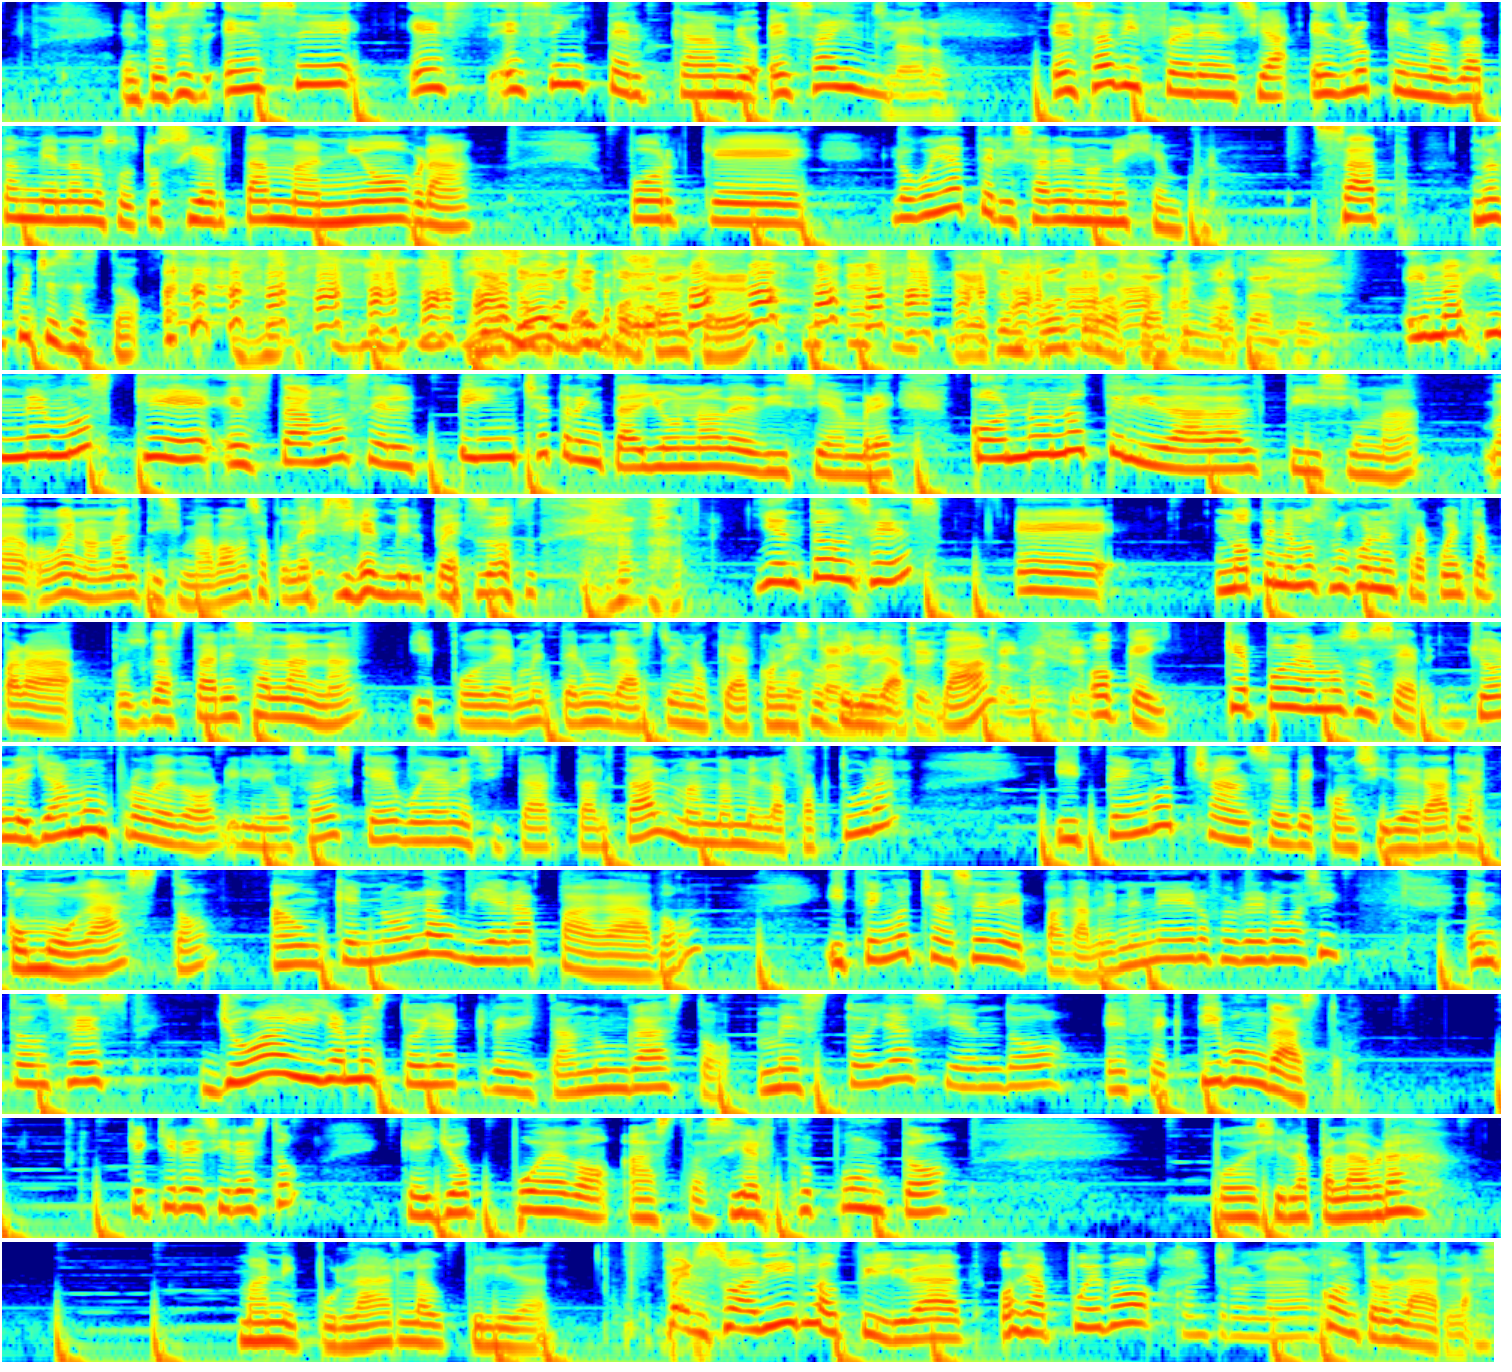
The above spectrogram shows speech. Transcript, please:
Entonces, ese, es, ese intercambio, esa, Claro. esa diferencia es lo que nos da también a nosotros cierta maniobra, porque lo voy a aterrizar en un ejemplo. Sat, no escuches esto. Y es un punto importante, ¿eh? Y es un punto bastante importante. Imaginemos que estamos el pinche 31 de diciembre con una utilidad altísima. Bueno, no altísima, vamos a poner 100 mil pesos. Y entonces, eh, no tenemos lujo en nuestra cuenta para pues, gastar esa lana y poder meter un gasto y no quedar con esa utilidad, ¿va? totalmente. Ok, ¿qué podemos hacer? Yo le llamo a un proveedor y le digo, ¿sabes qué? Voy a necesitar tal, tal, mándame la factura y tengo chance de considerarla como gasto, aunque no la hubiera pagado, y tengo chance de pagarla en enero, febrero o así. Entonces, yo ahí ya me estoy acreditando un gasto, me estoy haciendo efectivo un gasto. ¿Qué quiere decir esto? Que yo puedo hasta cierto punto, ¿puedo decir la palabra? Manipular la utilidad. Persuadir la utilidad. O sea, puedo Controlar. controlarla.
